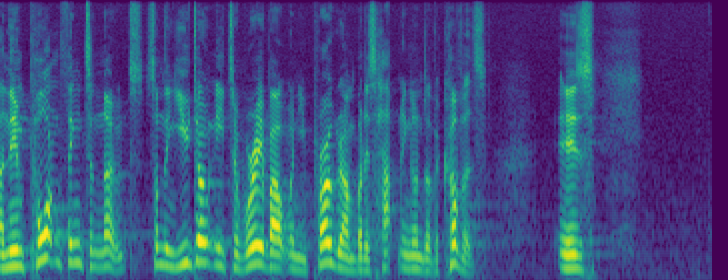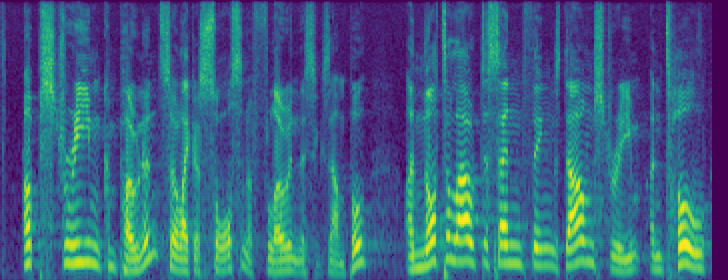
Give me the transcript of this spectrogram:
And the important thing to note, something you don't need to worry about when you program, but is happening under the covers, is upstream components, so like a source and a flow in this example, are not allowed to send things downstream until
